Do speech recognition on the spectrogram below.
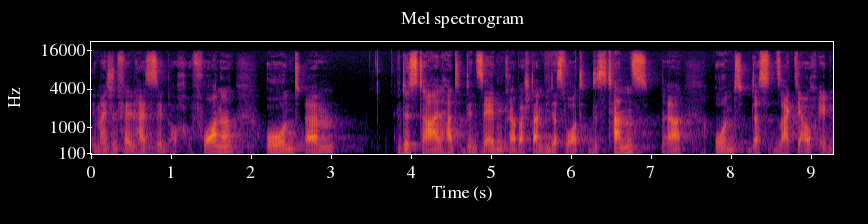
In manchen Fällen heißt es eben auch vorne. Und ähm, distal hat denselben Körperstamm wie das Wort Distanz. Ja? Und das sagt ja auch eben,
